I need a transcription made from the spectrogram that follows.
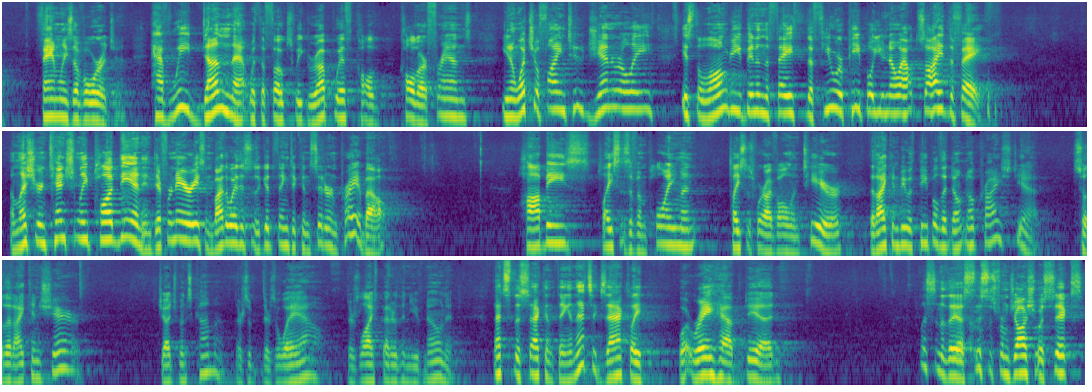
families of origin. Have we done that with the folks we grew up with, called, called our friends? You know, what you'll find too generally is the longer you've been in the faith, the fewer people you know outside the faith. Unless you're intentionally plugged in in different areas, and by the way, this is a good thing to consider and pray about hobbies, places of employment, places where I volunteer, that I can be with people that don't know Christ yet so that I can share. Judgment's coming. There's a, there's a way out. There's life better than you've known it. That's the second thing. And that's exactly what Rahab did. Listen to this. This is from Joshua 6.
